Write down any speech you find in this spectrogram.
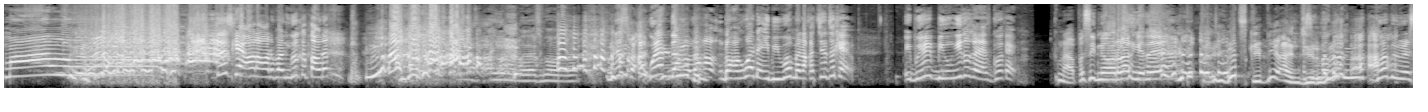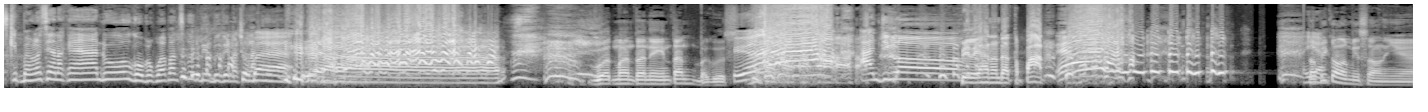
malu Terus kayak orang-orang gue ketawa Ayo banget semua banget Terus gue liat belakang, belakang, gue ada ibu-ibu anak kecil tuh kayak Ibunya bingung gitu kayak gue kayak Kenapa sih ini orang gitu ya? Ribet skipnya anjir Gue bener skip banget sih anaknya Aduh goblok banget Terus gue dibikin Coba. Iya. Buat mantannya Intan bagus. Iya. Anjing lo Pilihan anda tepat. Tapi kalau misalnya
